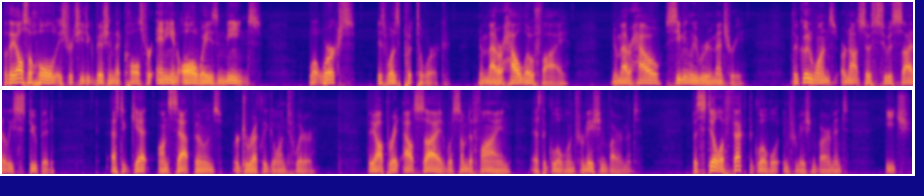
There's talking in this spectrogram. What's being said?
but they also hold a strategic vision that calls for any and all ways and means. What works is what is put to work, no matter how lo fi, no matter how seemingly rudimentary. The good ones are not so suicidally stupid as to get on sat phones or directly go on Twitter. They operate outside what some define as the global information environment, but still affect the global information environment each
